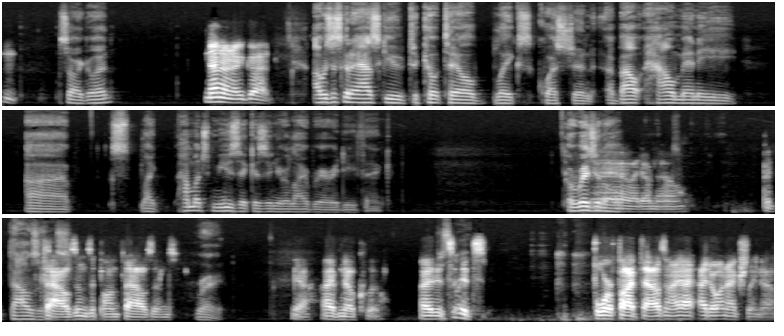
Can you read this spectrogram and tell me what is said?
Mm. Sorry, go ahead. No, no, no, go ahead. I was just going to ask you to coattail Blake's question about how many, uh, like how much music is in your library? Do you think? Original Oh, I don't know. But thousands. Thousands upon thousands. Right. Yeah, I have no clue. It's It's like- it's four or five thousand. I I don't actually know.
